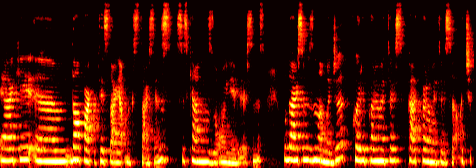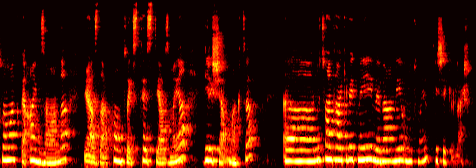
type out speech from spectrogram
Eğer ki daha farklı testler yapmak isterseniz siz kendiniz de oynayabilirsiniz. Bu dersimizin amacı query parameters, path parameters'ı açıklamak ve aynı zamanda biraz daha kompleks test yazmaya giriş yapmaktı. Lütfen takip etmeyi ve beğenmeyi unutmayın. Teşekkürler.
